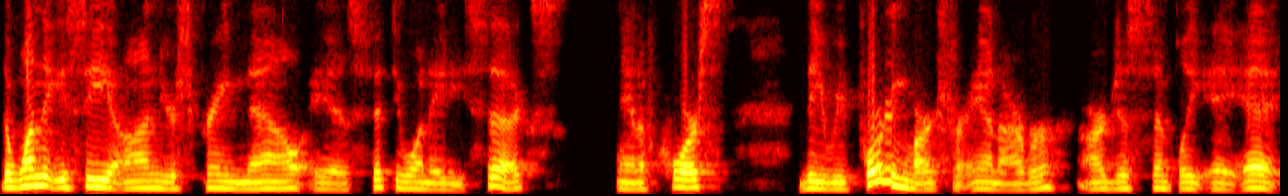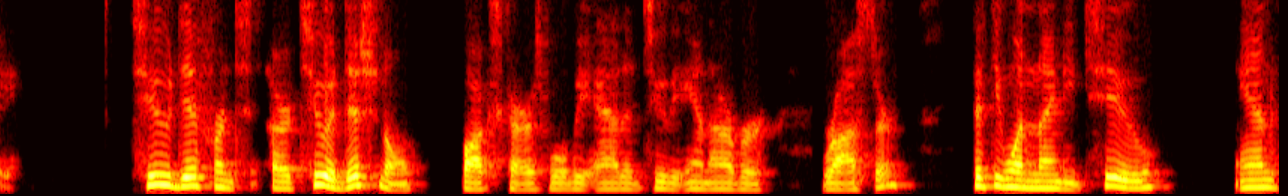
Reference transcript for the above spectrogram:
The one that you see on your screen now is 5186, and of course, the reporting marks for Ann Arbor are just simply AA. Two different or two additional boxcars will be added to the Ann Arbor roster 5192 and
